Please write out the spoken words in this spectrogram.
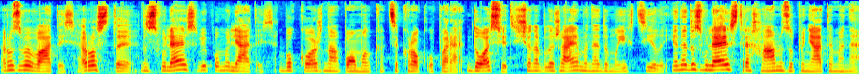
розвиватися, рости, дозволяю собі помилятися, бо кожна помилка це крок уперед. Досвід, що наближає мене до моїх цілей. Я не дозволяю страхам зупиняти мене.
